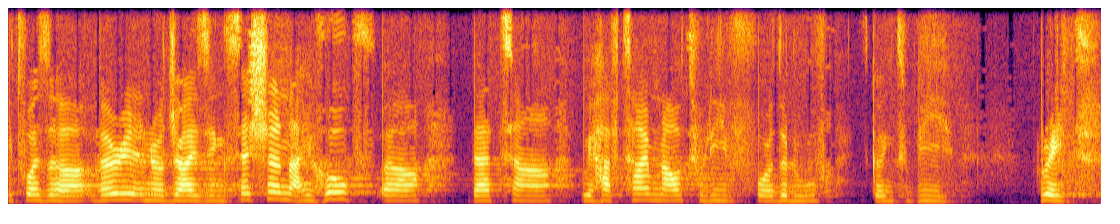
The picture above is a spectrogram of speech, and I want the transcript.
It was a very energizing session. I hope uh, that uh, we have time now to leave for the Louvre. It's going to be great.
